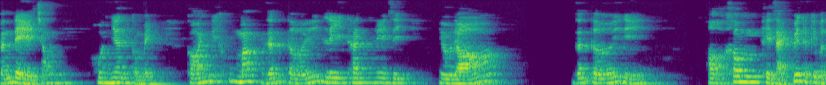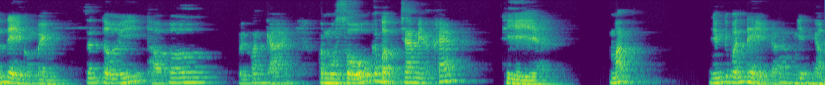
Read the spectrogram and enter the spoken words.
vấn đề trong hôn nhân của mình có những khúc mắc dẫn tới ly thân ly dị. Điều đó dẫn tới gì họ không thể giải quyết được cái vấn đề của mình dẫn tới thờ ơ với con cái. Còn một số các bậc cha mẹ khác thì mắc những cái vấn đề đó là nghiện ngập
